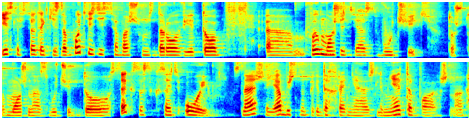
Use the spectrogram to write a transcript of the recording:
Если все-таки заботитесь о вашем здоровье, то э, вы можете озвучить то, что можно озвучить до секса, сказать, ой, знаешь, а я обычно предохраняюсь, для меня это важно.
